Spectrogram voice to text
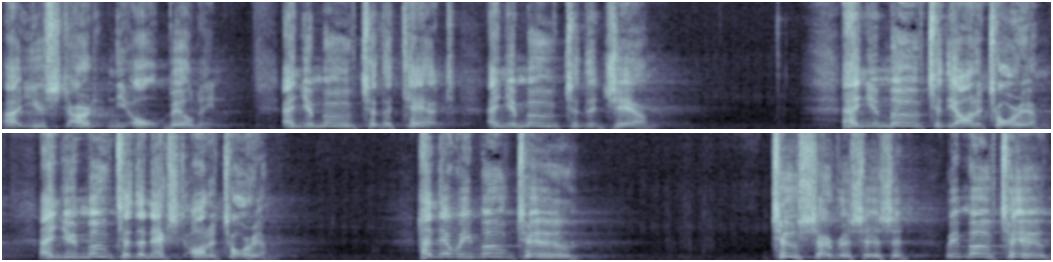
Uh, you started in the old building and you moved to the tent and you moved to the gym and you moved to the auditorium and you moved to the next auditorium. And then we moved to two services and we moved to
